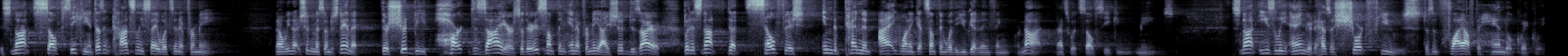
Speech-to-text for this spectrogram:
It's not self seeking. It doesn't constantly say, What's in it for me? Now, we not, shouldn't misunderstand that. There should be heart desire. So there is something in it for me. I should desire it. But it's not that selfish, independent, I want to get something whether you get anything or not. That's what self seeking means. It's not easily angered. It has a short fuse, doesn't fly off the handle quickly.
